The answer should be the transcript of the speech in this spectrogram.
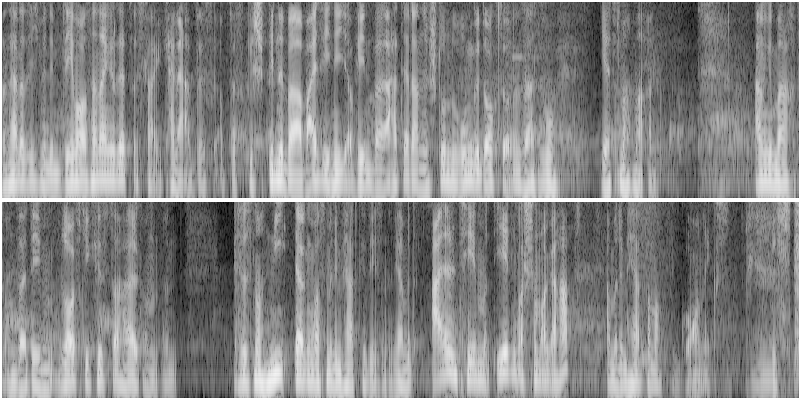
Und hat er sich mit dem Thema auseinandergesetzt. Es war keine Ahnung, ob das, Gespinne war, weiß ich nicht. Auf jeden Fall hat er da eine Stunde rumgedoktert und sagt so, jetzt mach mal an. Angemacht und seitdem läuft die Kiste halt und, und es ist noch nie irgendwas mit dem Herd gewesen. Wir haben mit allen Themen irgendwas schon mal gehabt, aber mit dem Herd war noch gar nichts. Nichts.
